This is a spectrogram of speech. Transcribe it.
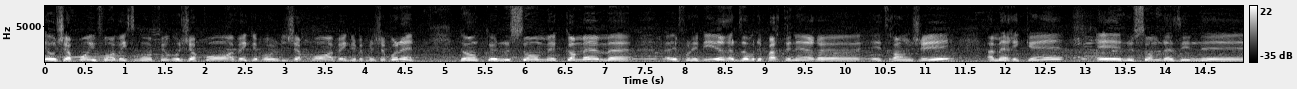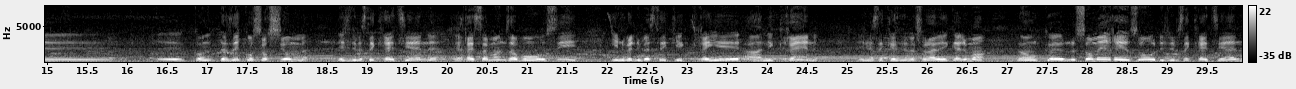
Et au Japon, ils font avec ce qu'on fait au Japon, avec les problèmes du Japon, avec les peuples japonais. Donc euh, nous sommes quand même, euh, il faut le dire, nous avons des partenaires euh, étrangers, américains, et nous sommes dans, un consortium des universités chrétiennes. Et récemment, nous avons aussi une nouvelle université qui est créée en Ukraine, l'université chrétienne nationale également. Donc euh, nous sommes un réseau des universités chrétiennes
